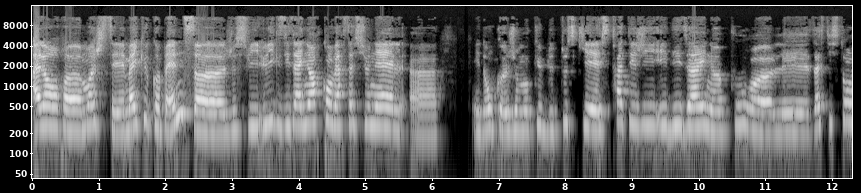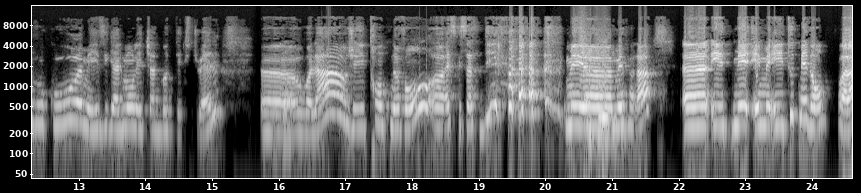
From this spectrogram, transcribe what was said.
Alors, euh, moi, c'est Mike Coppens. Euh, je suis UX designer conversationnel euh, et donc je m'occupe de tout ce qui est stratégie et design pour les assistants vocaux, mais également les chatbots textuels. voilà, j'ai 39 ans. Est-ce que ça se dit? Mais mais voilà. et mais et, et toutes mes dents, voilà.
